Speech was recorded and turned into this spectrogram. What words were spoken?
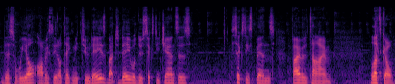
this wheel. Obviously, it'll take me two days, but today we'll do 60 chances, 60 spins, five at a time. Let's go.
